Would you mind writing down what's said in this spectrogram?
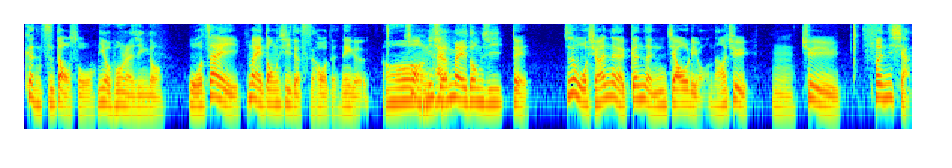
更知道说，你有怦然心动。我在卖东西的时候的那个哦，你喜欢卖东西？对，就是我喜欢那个跟人交流，然后去嗯去分享，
